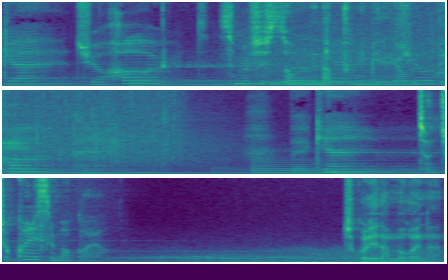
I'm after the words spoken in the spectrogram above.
Look at your heart. 숨을 쉴 수 없는 아픔이 밀려올 때, 전 초콜릿을 먹어요. 초콜릿 안 먹어요 난.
